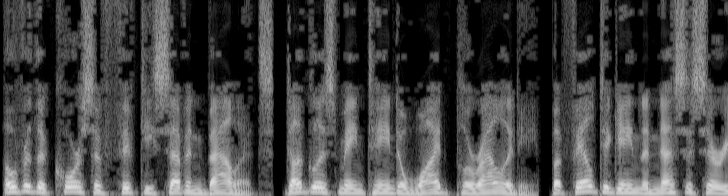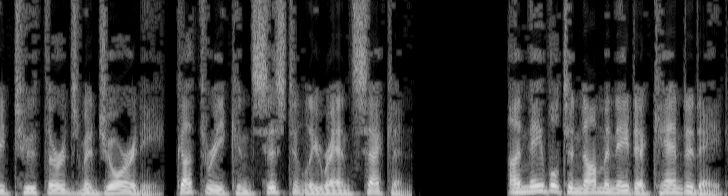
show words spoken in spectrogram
Over the course of 57 ballots, Douglas maintained a wide plurality, but failed to gain the necessary two-thirds majority. Guthrie consistently ran second. Unable to nominate a candidate,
